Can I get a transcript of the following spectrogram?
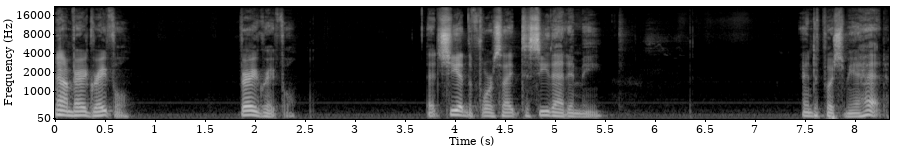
And I'm very grateful, very grateful that she had the foresight to see that in me and to push me ahead.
